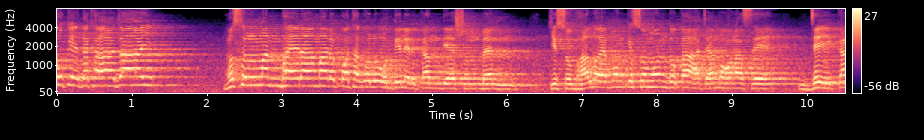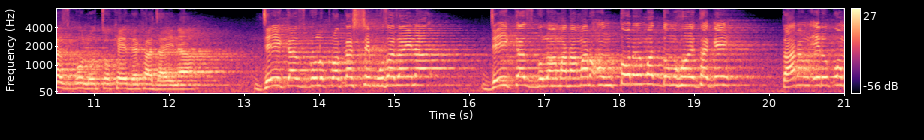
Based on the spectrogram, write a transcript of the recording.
চোখে দেখা যায়। মুসলমান ভাইরা আমার কথাগুলো দিলের কান দিয়ে শুনবেন। কিছু ভালো এবং কিছু মন্দ কাজ এমন আছে। যেই কাজগুলো চোখে দেখা যায় না, যেই কাজগুলো প্রকাশ্যে বোঝা যায় না, যেই কাজগুলো আমার আমার অন্তরের মাধ্যম হয়ে থাকে, তার এরকম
